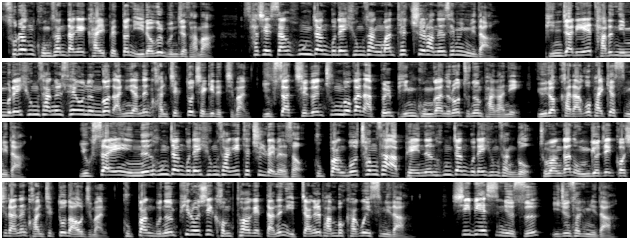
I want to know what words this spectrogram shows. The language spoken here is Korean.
소련 공산당에 가입했던 이력을 문제 삼아 사실상 홍 장군의 흉상만 퇴출하는 셈입니다. 빈자리에 다른 인물의 흉상을 세우는 것 아니냐는 관측도 제기됐지만 육사 측은 충무관 앞을 빈 공간으로 두는 방안이 유력하다고 밝혔습니다. 육사에 있는 홍 장군의 흉상이 퇴출되면서 국방부 청사 앞에 있는 홍 장군의 흉상도 조만간 옮겨질 것이라는 관측도 나오지만 국방부는 필요시 검토하겠다는 입장을 반복하고 있습니다. CBS 뉴스 이준석입니다.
